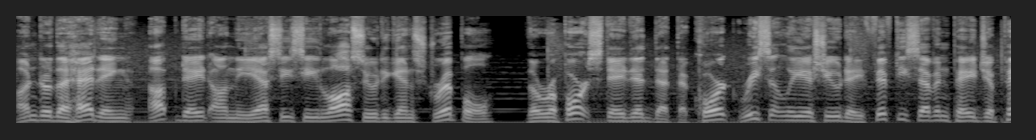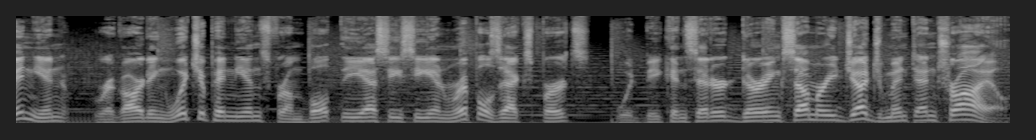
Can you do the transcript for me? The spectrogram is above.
Under the heading Update on the SEC Lawsuit Against Ripple, the report stated that the court recently issued a 57 page opinion regarding which opinions from both the SEC and Ripple's experts would be considered during summary judgment and trial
